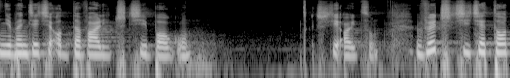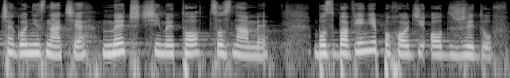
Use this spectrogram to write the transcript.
nie będziecie oddawali czci Bogu. Czci Ojcu. Wy czcicie to, czego nie znacie, my czcimy to, co znamy, bo zbawienie pochodzi od Żydów.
